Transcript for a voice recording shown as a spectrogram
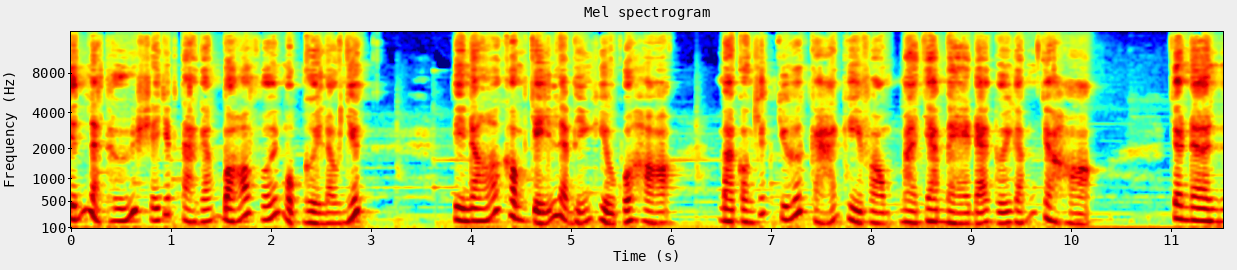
chính là thứ sẽ giúp ta gắn bó với một người lâu nhất. Vì nó không chỉ là biển hiệu của họ, mà còn chất chứa cả kỳ vọng mà cha mẹ đã gửi gắm cho họ cho nên,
